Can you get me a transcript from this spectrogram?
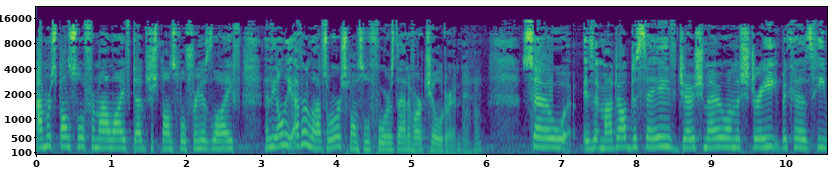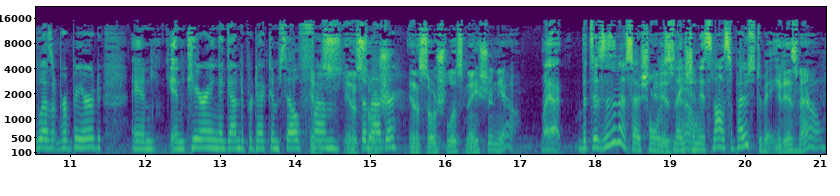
I'm responsible for my life. Doug's responsible for his life, and the only other lives we're responsible for is that of our children. Mm-hmm. So, is it my job to save Joe Schmo on the street because he wasn't prepared and and carrying a gun to protect himself in from a the soci- mugger? in a socialist nation, yeah, But this isn't a socialist is nation. now. It's not supposed to be. it is now.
